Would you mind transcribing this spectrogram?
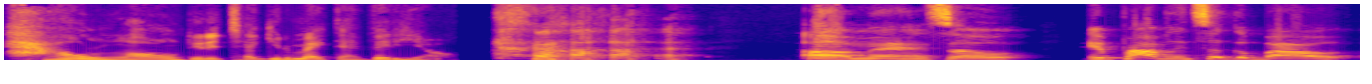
how long did it take you to make that video? oh man, so it probably took about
